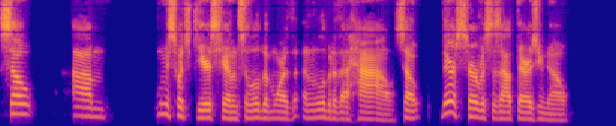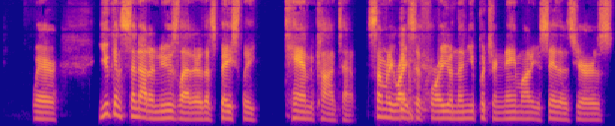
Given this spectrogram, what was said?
so um, let me switch gears here and it's a little bit more, the, a little bit of the how. So there are services out there, as you know, where you can send out a newsletter that's basically canned content. Somebody writes it for you, and then you put your name on it. You say that it's yours.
